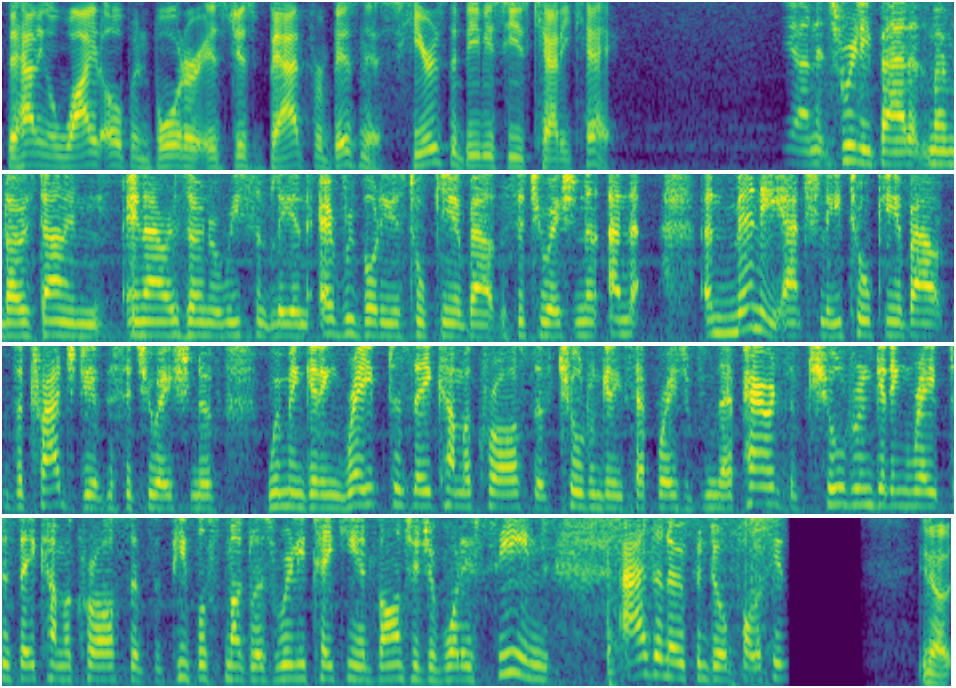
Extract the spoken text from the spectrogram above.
that having a wide open border is just bad for business. Here's the BBC's Katty Kay. Yeah, and it's really bad at the moment. I was down in, in Arizona recently, and everybody is talking about the situation, and, and, and many actually talking about the tragedy of the situation of women getting raped as they come across, of children getting separated from their parents, of children getting raped as they come across, of the people smugglers really taking advantage of what is seen as an open door policy. You know,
